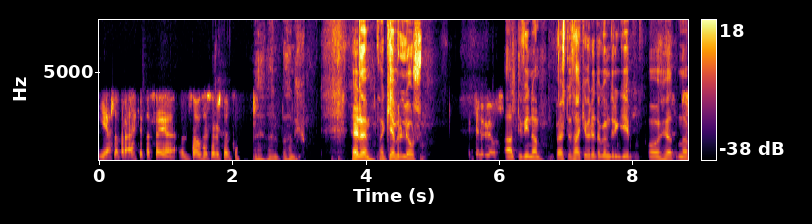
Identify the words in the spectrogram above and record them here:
Ég ætla bara ekkert að segja um það á þessari stundum. Nei, það er bara þannig. Heyrðum, það kemur í ljós kemur í ljós. Allt í fína. Bestu þakki fyrir þetta gumdringi og hérna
